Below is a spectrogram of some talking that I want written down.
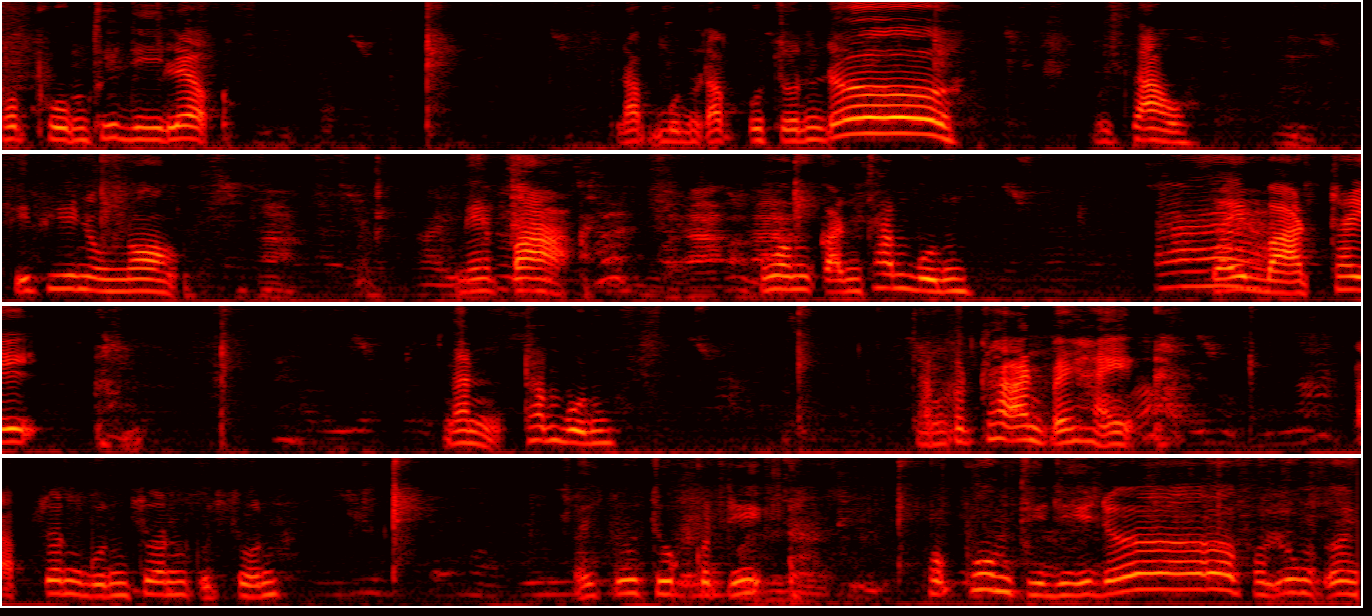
ภพภูมิที่ดีแล้ว รับบุญรับกุศลเด้อบุญเศร้าพี่พี่น้องน้องแม่ป้าร่วมกันทำบุญ ใส่บาตรใส่นั่นทำบุญสังฆทานไปให้รับส่วนบุญส่วนกุศล ไปสู่สุคติภพภูมิที่ดีเด้อพ่อลุงเอ้ย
